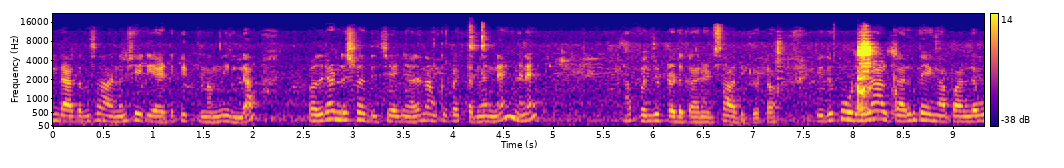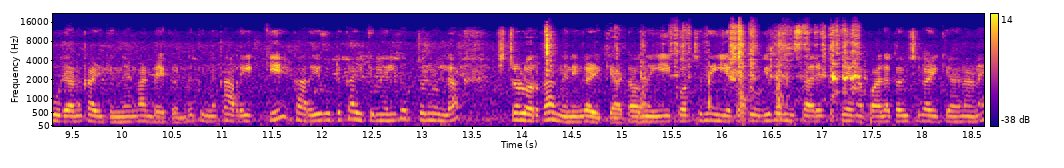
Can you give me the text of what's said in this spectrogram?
ഉണ്ടാക്കുന്ന സാധനം ശരിയായിട്ട് കിട്ടണം എന്നില്ല അപ്പോൾ അത് രണ്ട് ശ്രദ്ധിച്ചു കഴിഞ്ഞാൽ നമുക്ക് പെട്ടെന്ന് തന്നെ ഇങ്ങനെ അപ്പം ചുട്ടെടുക്കാനായിട്ട് സാധിക്കും കേട്ടോ ഇത് കൂടുതൽ ആൾക്കാരും തേങ്ങാപ്പാലിന്റെ കൂടെയാണ് കഴിക്കുന്നത് ഞാൻ കണ്ടേക്കുന്നത് പിന്നെ കറിക്ക് കറി കൂട്ടി കഴിക്കുന്നതിൽ തെറ്റൊന്നുമില്ല. ഇഷ്ടമുള്ളവർക്ക് അങ്ങനെയും കഴിക്കാം കേട്ടോ നെയ്യ് കുറച്ച് നെയ്യൊക്കെ തൂകി പഞ്ചസാര ഇട്ട് തേങ്ങാപ്പാലൊക്കെ വെച്ച് കഴിക്കാനാണ്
